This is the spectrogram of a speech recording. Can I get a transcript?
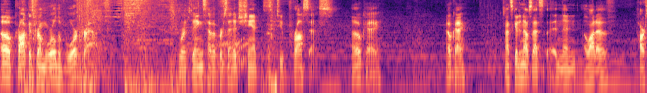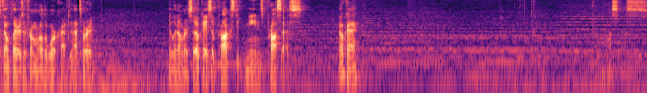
Oh, proc is from World of Warcraft, where things have a percentage chance to process. Okay. Okay. That's good to know. So that's and then a lot of Hearthstone players are from World of Warcraft, and that's where it it went over. So okay, so proc st- means process. Okay. Process.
